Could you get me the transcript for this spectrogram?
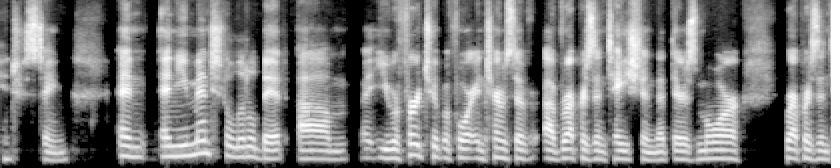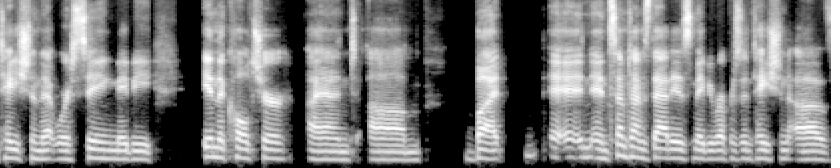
Interesting. And and you mentioned a little bit, um, you referred to it before in terms of, of representation, that there's more representation that we're seeing maybe in the culture and um, but and, and sometimes that is maybe representation of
